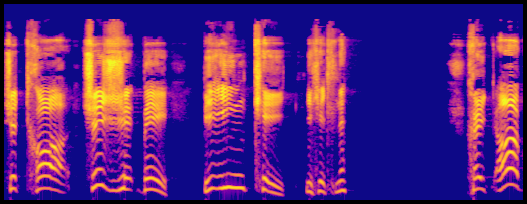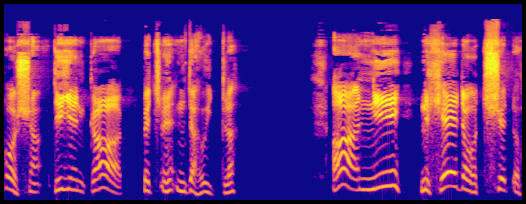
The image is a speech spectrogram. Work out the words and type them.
Shitra, shijbe, biinke, nichitne. Chait agosha, diyen God, betrin da huitla. A ni ni chedo chido.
